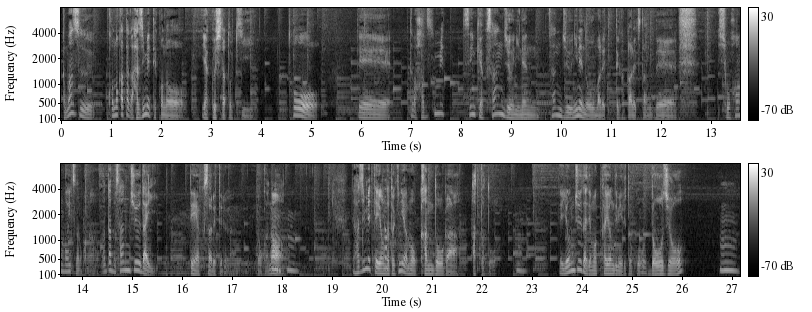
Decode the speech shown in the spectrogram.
かまずこの方が初めてこの訳した時とで多分初め1932年32年のお生まれって書かれてたので初版がいつなのかな、まあ、多分30代で訳されてるのかな、うんうんで初めて読んだ時にはもう感動があったと。うんで40代でもう一回読んでみるとこう同情うん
